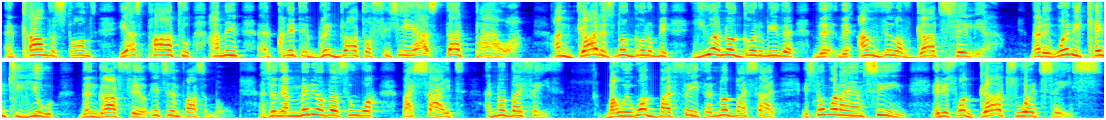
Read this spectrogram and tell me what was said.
and calm the storms. He has power to, I mean, uh, create a great drought of fish. He has that power. And God is not going to be, you are not going to be the, the, the anvil of God's failure. That is, when it came to you, then God failed. It's impossible. And so there are many of us who walk by sight and not by faith. But we walk by faith and not by sight. It's not what I am seeing, it is what God's word says.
